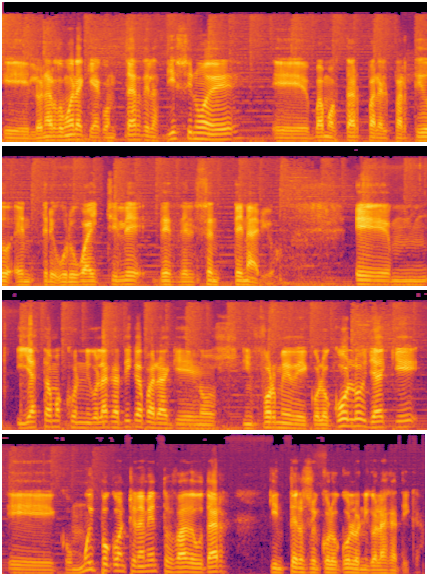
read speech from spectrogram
Leonardo Mora, que a contar de las 19 eh, vamos a estar para el partido entre Uruguay y Chile desde el centenario. Eh, y ya estamos con Nicolás Gatica para que nos informe de Colo Colo, ya que eh, con muy poco entrenamiento va a debutar Quinteros en Colo Colo Nicolás Gatica.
